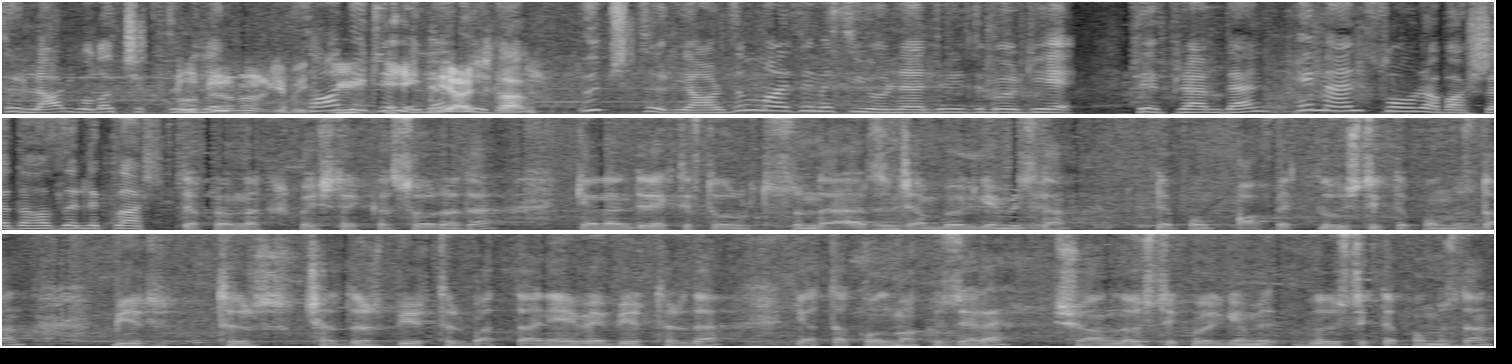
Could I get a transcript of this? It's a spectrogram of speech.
tırlar yola çıktı bile. Duyduğunuz gibi ilk Sadece ihtiyaçlar. Elazığ'dan 3 tır yardım malzemesi yönlendirildi bölgeye. Depremden hemen sonra başladı hazırlıklar. Depremden 45 dakika sonra da gelen direktif doğrultusunda Erzincan bölgemizden depo, afet lojistik depomuzdan bir tır çadır, bir tır battaniye ve bir tırda yatak olmak üzere şu an lojistik bölgemiz, lojistik depomuzdan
